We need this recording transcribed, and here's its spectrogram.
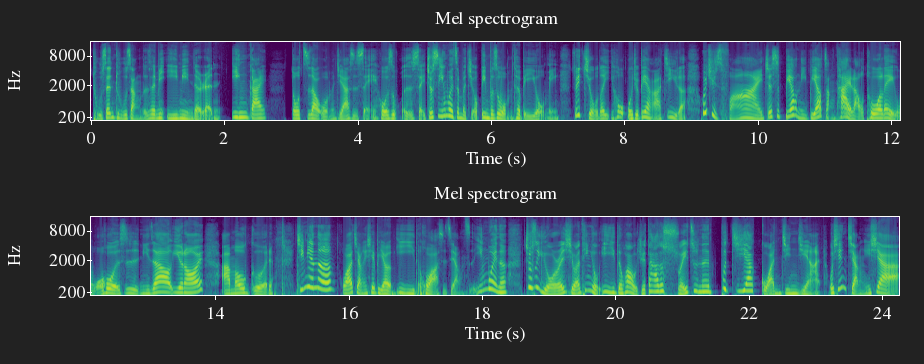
土生土长的这边移民的人应该。都知道我们家是谁，或是我是谁，就是因为这么久，并不是我们特别有名，所以久了以后我就变阿季了，which is fine，就是不要你不要长太老拖累我，或者是你知道，you know，I'm all good。今天呢，我要讲一些比较有意义的话，是这样子，因为呢，就是有人喜欢听有意义的话，我觉得大家都随着呢不加管金家。我先讲一下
